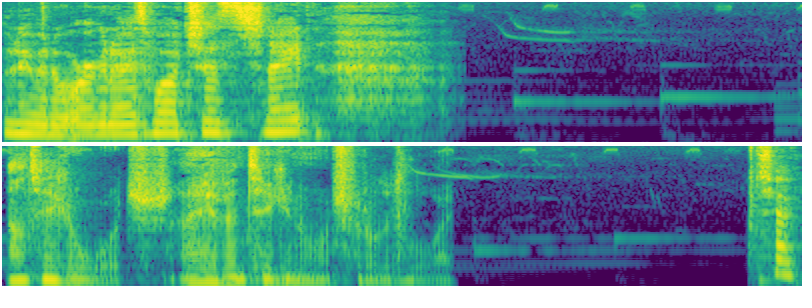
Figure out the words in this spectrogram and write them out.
Anyone to organize watches tonight? I'll take a watch. I haven't taken a watch for a little while. Sure.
